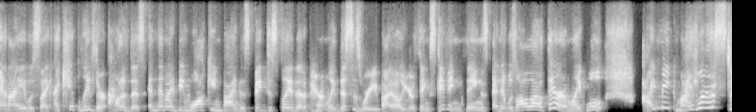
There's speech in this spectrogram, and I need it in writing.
And I was like, I can't believe they're out of this. And then I'd be walking by this big display that apparently this is where you buy all your Thanksgiving things. And it was all out there. I'm like, well, I make my list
